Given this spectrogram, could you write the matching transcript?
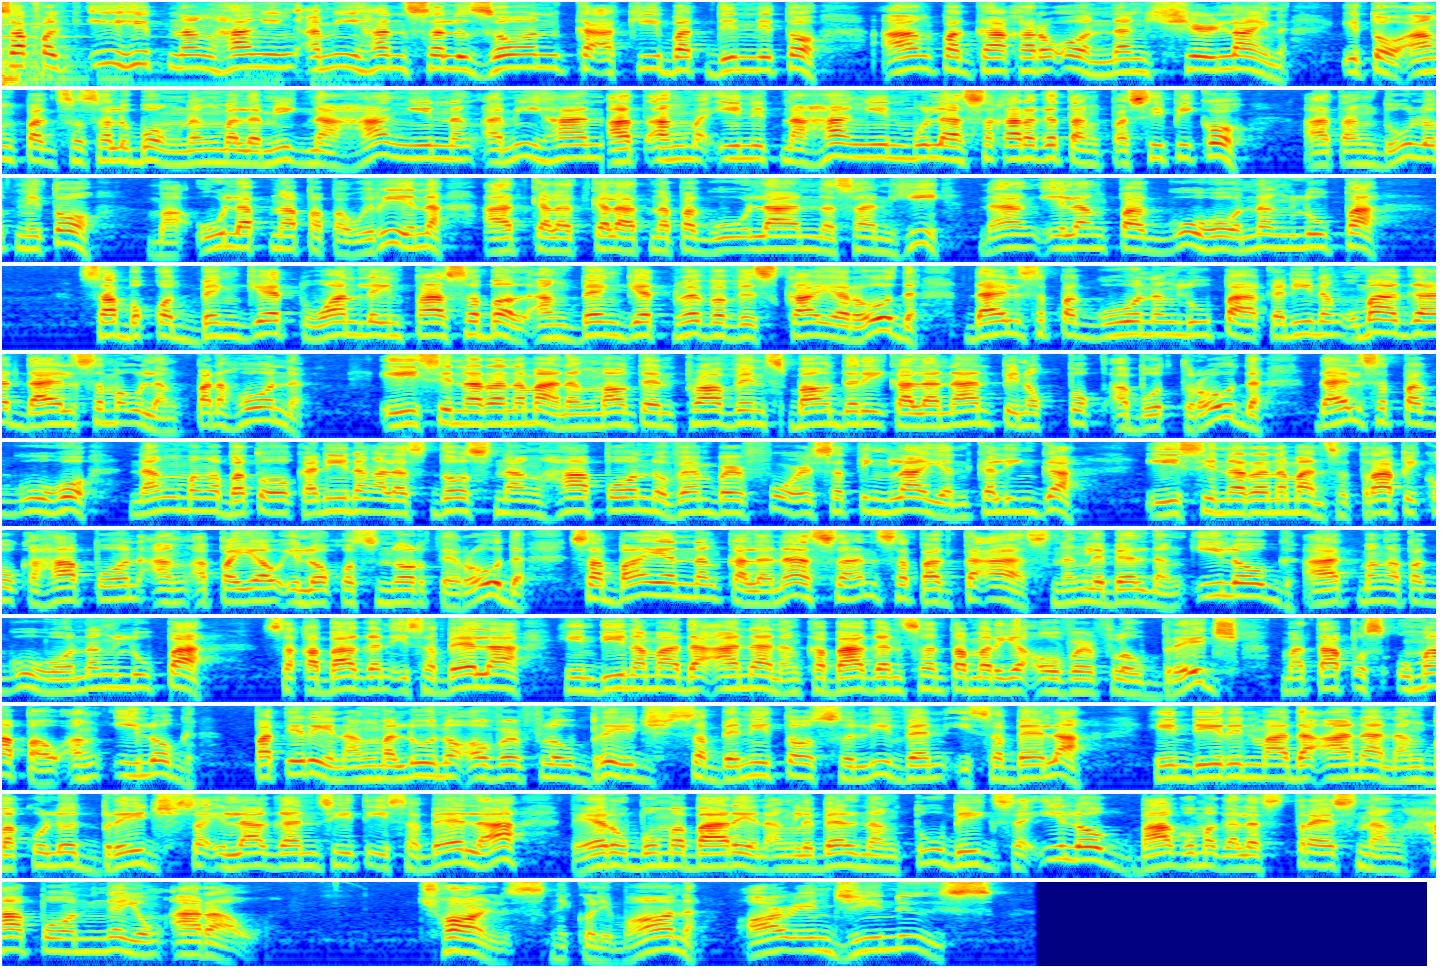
Sa pag-ihip ng hanging amihan sa Luzon, kaakibat din nito ang pagkakaroon ng shear line. Ito ang pagsasalubong ng malamig na hangin ng amihan at ang mainit na hangin mula sa karagatang Pasipiko. At ang dulot nito, maulap na papawirin at kalat-kalat na pag-uulan na sanhi ng ilang pagguho ng lupa. Sa Bukod Benguet, one lane passable ang Benguet Nueva Vizcaya Road dahil sa pagguho ng lupa kaninang umaga dahil sa maulang panahon. Isinara naman ang Mountain Province Boundary Kalanan Pinukpok Abut Road dahil sa pagguho ng mga bato kaninang alas 2 ng hapon November 4 sa Tinglayan, Kalinga. Isinara naman sa trapiko kahapon ang Apayao Ilocos Norte Road sa bayan ng Kalanasan sa pagtaas ng level ng ilog at mga pagguho ng lupa. Sa Kabagan Isabela, hindi na madaanan ang Kabagan Santa Maria Overflow Bridge matapos umapaw ang ilog, pati rin ang Maluno Overflow Bridge sa Benito Sullivan, Isabela. Hindi rin madaanan ang Bacolod Bridge sa Ilagan City, Isabela, pero bumaba rin ang level ng tubig sa ilog bago mag alas 3 ng hapon ngayong araw. Charles Nicolimon, RNG News.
